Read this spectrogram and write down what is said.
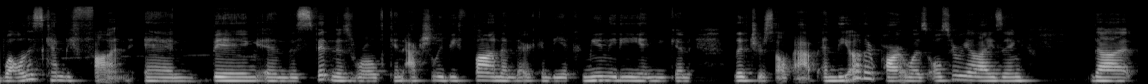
wellness can be fun and being in this fitness world can actually be fun and there can be a community and you can lift yourself up and the other part was also realizing that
